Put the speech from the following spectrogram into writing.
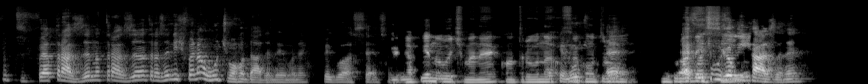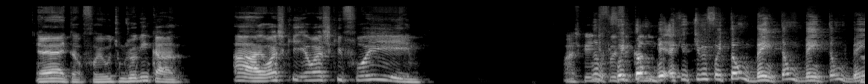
putz, foi atrasando, atrasando, atrasando. E foi na última rodada mesmo, né? Que pegou acesso. Foi na penúltima, né? Contra o. Na, foi contra é. o. É, foi o último jogo em casa, né? É, então, foi o último jogo em casa. Ah, eu acho que eu acho que foi. Acho que a gente Não, foi, foi ficando... tão bem, é que o time foi tão bem, tão bem, tão bem,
